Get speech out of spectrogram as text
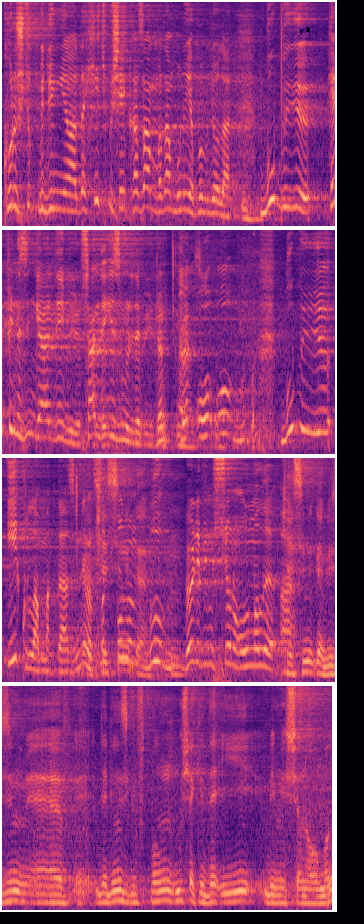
kuruşluk bir dünyada hiçbir şey kazanmadan bunu yapabiliyorlar. Bu büyü hepinizin geldiği büyü. Sen de İzmir'de büyüdün. Ve o, o bu büyüyü iyi kullanmak lazım değil mi? Futbolun Kesinlikle. bu böyle bir misyonu olmalı. Kesinlikle bizim e, dediğiniz gibi futbolun bu şekilde iyi bir misyonu olmalı.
